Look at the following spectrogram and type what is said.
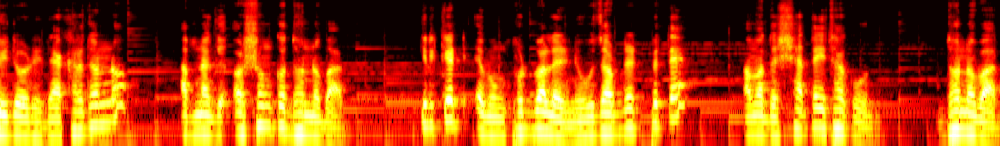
ভিডিওটি দেখার জন্য আপনাকে অসংখ্য ধন্যবাদ। ক্রিকেট এবং ফুটবলের নিউজ আপডেট পেতে আমাদের সাথেই থাকুন। ধন্যবাদ।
